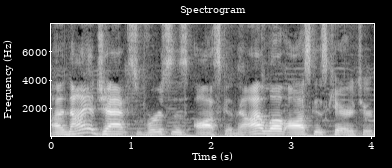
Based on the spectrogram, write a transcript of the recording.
uh, Nia Jax versus Asuka. Now, I love Asuka's character,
